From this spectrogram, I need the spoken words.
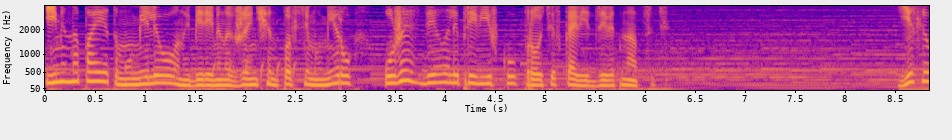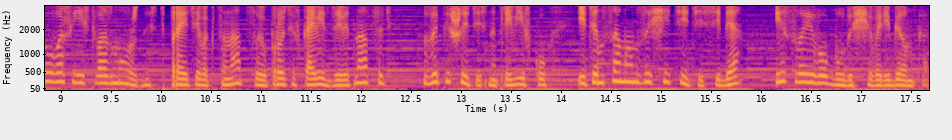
Именно поэтому миллионы беременных женщин по всему миру уже сделали прививку против COVID-19. Если у вас есть возможность пройти вакцинацию против COVID-19, запишитесь на прививку и тем самым защитите себя и своего будущего ребенка.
